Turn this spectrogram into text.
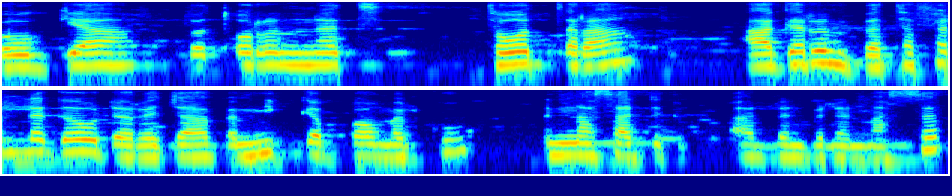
በውጊያ በጦርነት ተወጥራ አገርን በተፈለገው ደረጃ በሚገባው መልኩ እናሳድጋለን ብለን ማሰብ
